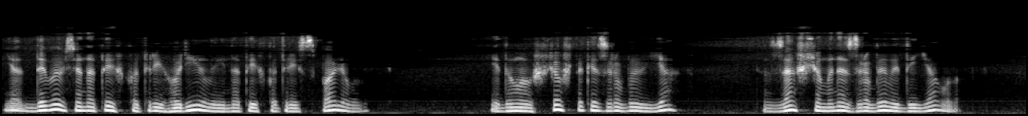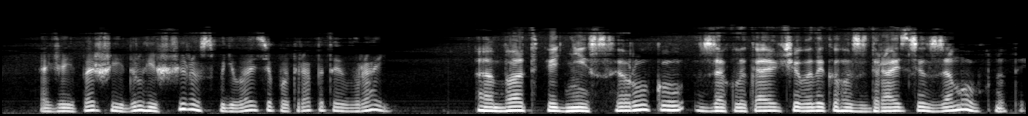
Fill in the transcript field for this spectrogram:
Я дивився на тих, котрі горіли, і на тих, котрі спалювали, і думав, що ж таке зробив я, за що мене зробили дияволом, адже і перший, і другий щиро сподіваються потрапити в рай. Абат підніс руку, закликаючи великого здрайцю замовкнути.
